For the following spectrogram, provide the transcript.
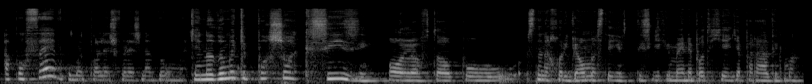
αποφεύγουμε πολλές φορές να δούμε. Και να δούμε και πόσο αξίζει όλο αυτό που στεναχωριόμαστε για αυτή τη συγκεκριμένη αποτυχία, για παράδειγμα.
